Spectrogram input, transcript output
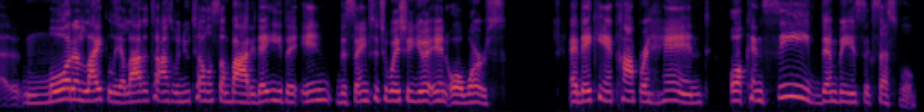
Uh, more than likely, a lot of times when you're telling somebody they either in the same situation you're in or worse, and they can't comprehend or conceive them being successful.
